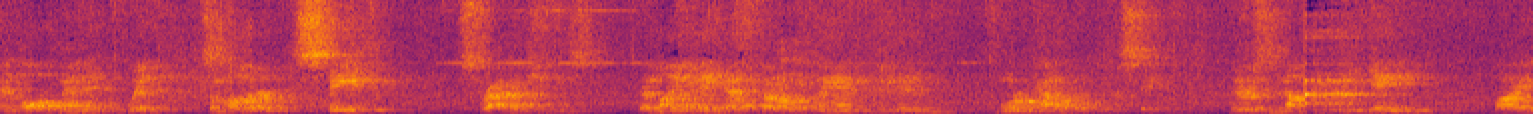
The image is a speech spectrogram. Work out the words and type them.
and augment it with some other state strategies that might make that federal plan even more palatable to the state. There is nothing to be gained by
